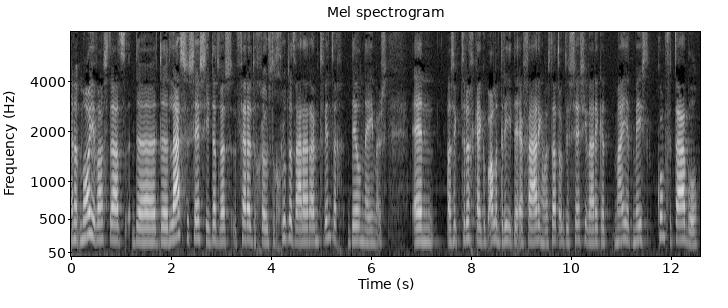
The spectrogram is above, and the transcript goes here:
En het mooie was dat de, de laatste sessie, dat was veruit de grootste groep, dat waren ruim 20 deelnemers. En als ik terugkijk op alle drie de ervaringen, was dat ook de sessie waar ik het, mij het meest comfortabel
